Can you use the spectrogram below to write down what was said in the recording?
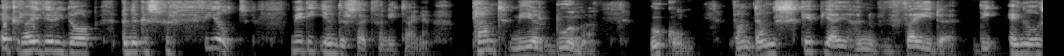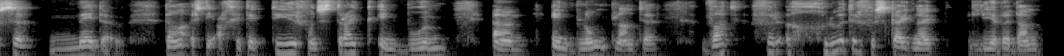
Ek ry deur die dorp en ek is verveeld met die eendersheid van die tuine. Plant meer bome. Hoekom? Want dan skep jy 'n weide, die Engelse meadow. Daar is die argitektuur van struik en boom um en blomplante wat vir 'n groter verskeidenheid lewe dan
